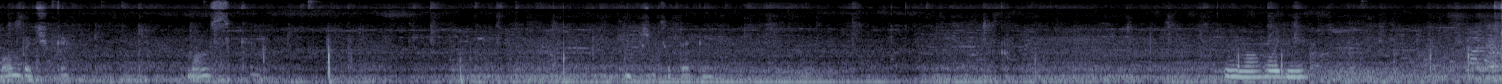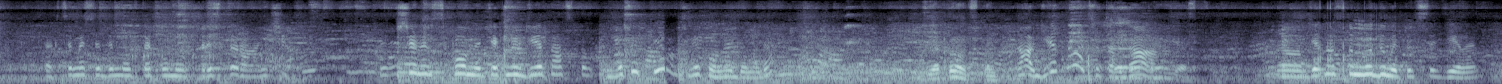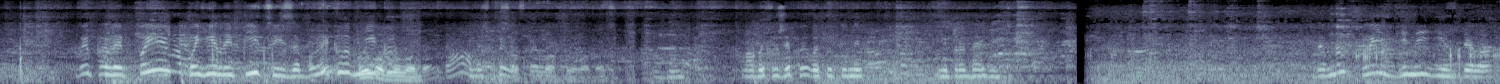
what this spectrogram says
Бомбочки, маски. Що це таке? Новогодні. Так, це ми сидимо в такому ресторанчику. Решили вспомнити, як ми в 19-му. В 21-му чи в якому ми дома, да? В 19 А, в 19-му, да. Да, В 19-му году ми тут сиділи. Випили пиво, поїли піцу і забули Пиво клубніку. було, да? Да, ми ж пиво пили. Ага. Мабуть, вже пиво тут і не, не продають. Давно в поїзді не їздила.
